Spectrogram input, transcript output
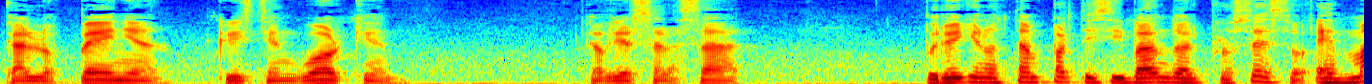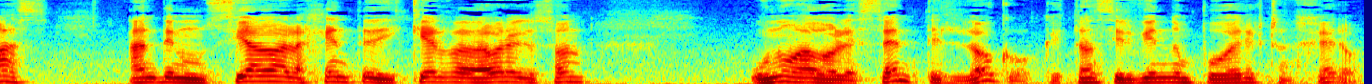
Carlos Peña, Christian Worken, Gabriel Salazar. Pero ellos no están participando del proceso. Es más, han denunciado a la gente de izquierda de ahora que son unos adolescentes locos que están sirviendo un poder extranjero,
